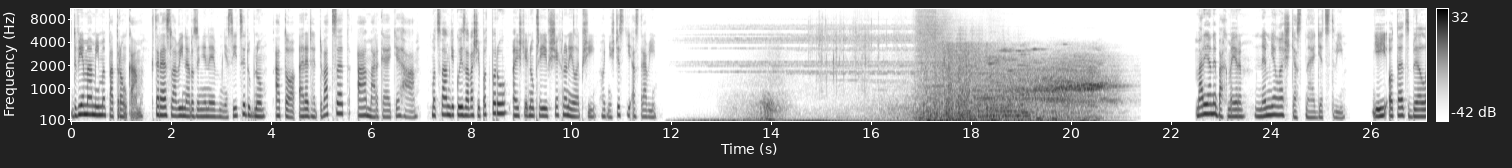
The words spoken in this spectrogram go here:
dvěma mým patronkám, které slaví narozeniny v měsíci dubnu, a to Red 20 a Markétě H. Moc vám děkuji za vaši podporu a ještě jednou přeji všechno nejlepší. Hodně štěstí a zdraví. Marianne Bachmeier neměla šťastné dětství. Její otec byl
